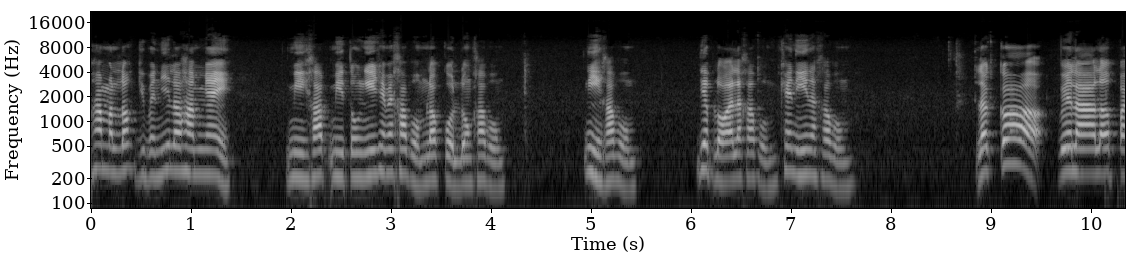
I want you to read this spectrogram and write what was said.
ถ้ามันล็อกอยู่แบบนี้เราทำไง มีครับมีตรงนี้ใช่ไหมครับผมเรากดลงครับผม นี่ครับผม เรียบร้อยแล้วครับผมแค่นี้นะครับผม แล้วก็เวลาเราไป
